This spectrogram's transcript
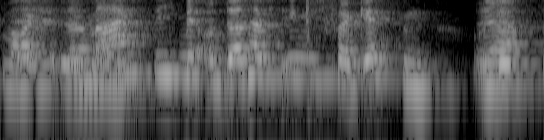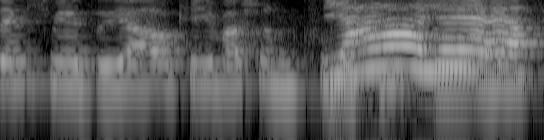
Mag äh, dann irgendwann mag ich es nicht mehr. Und dann habe ich es irgendwie vergessen. Und Ja. jetzt denke ich mir jetzt so, ja, okay, war schon ein cooles Ja, Lied. So, ja, ja, aber ja.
